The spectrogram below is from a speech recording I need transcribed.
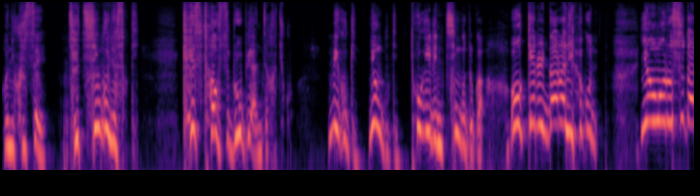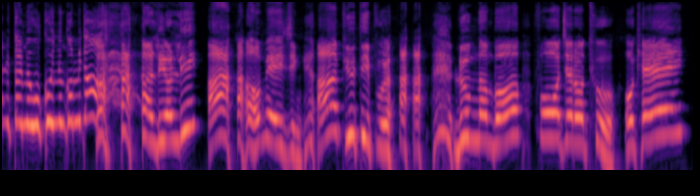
아니 글쎄 제 친구 녀석이 게스트하우스 로비에 앉아가지고 미국인, 영국인, 독일인 친구들과 어깨를 나란히 하고는 영어로 수다를 떨며 웃고 있는 겁니다. Really? 아, amazing. 아, beautiful. Room number 402. Okay?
